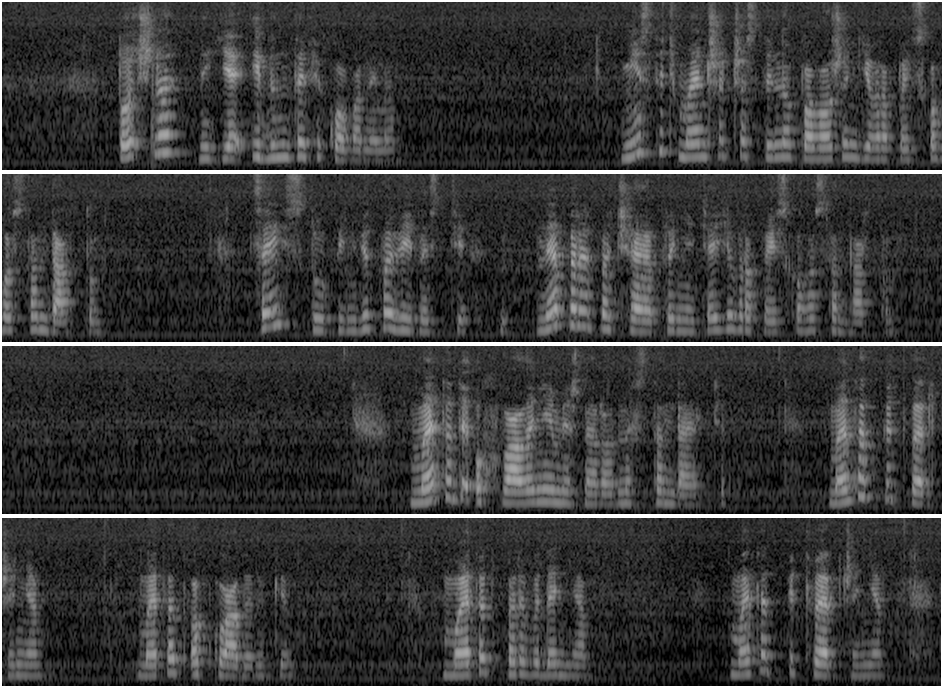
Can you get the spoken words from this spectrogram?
точно не є ідентифікованими. Містить меншу частину положень європейського стандарту. Цей ступінь відповідності не передбачає прийняття європейського стандарту. Методи ухвалення міжнародних стандартів. Метод підтвердження. Метод обкладинки. Метод переведення. Метод підтвердження.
